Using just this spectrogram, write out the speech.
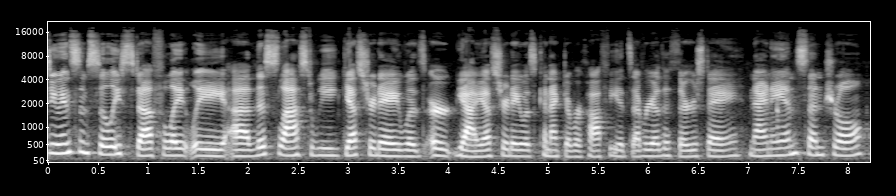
doing some silly stuff lately. Uh, this last week, yesterday was, or yeah, yesterday was Connect Over Coffee. It's every other Thursday, 9 a.m. Central.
